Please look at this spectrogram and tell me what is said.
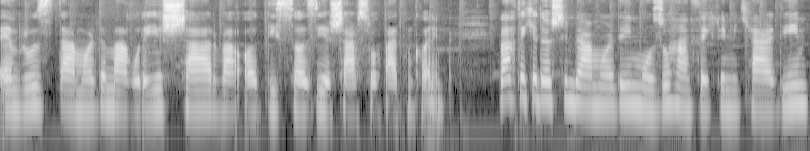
امروز در مورد مقوله شر و عادی سازی شر صحبت می‌کنیم. وقتی که داشتیم در مورد این موضوع هم فکری می‌کردیم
